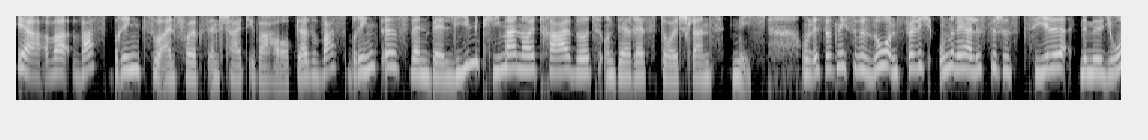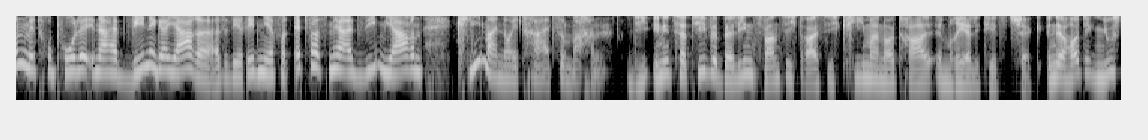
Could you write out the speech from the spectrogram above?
Ja, aber was bringt so ein Volksentscheid überhaupt? Also was bringt es, wenn Berlin klimaneutral wird und der Rest Deutschlands nicht? Und ist das nicht sowieso ein völlig unrealistisches Ziel, eine Millionenmetropole innerhalb weniger Jahre, also wir reden hier von etwas mehr als sieben Jahren, klimaneutral zu machen? Die Initiative Berlin 2030 klimaneutral im Realitätscheck. In der heutigen News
